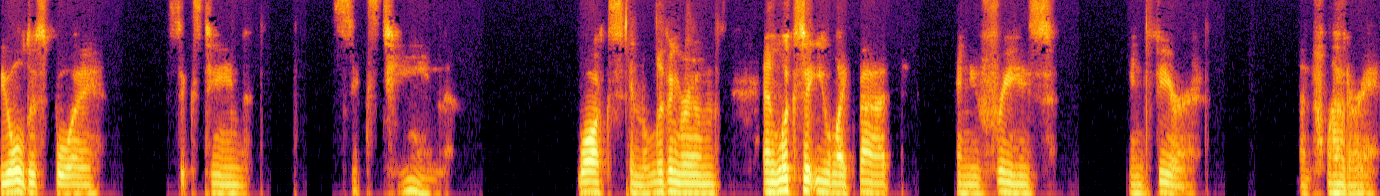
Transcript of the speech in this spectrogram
The oldest boy, 16, 16, walks in the living room and looks at you like that, and you freeze in fear and flattery.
